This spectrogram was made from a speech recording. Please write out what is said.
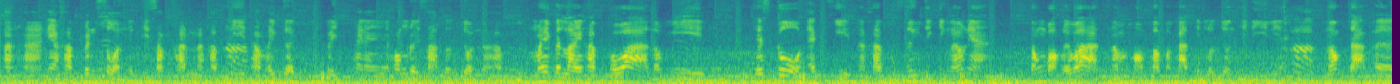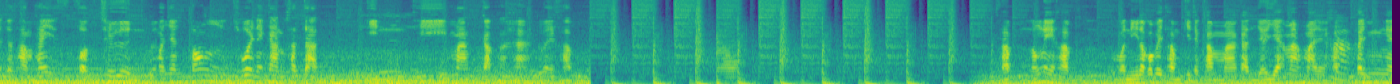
อืมอาหารเนี่ยครับเป็นส่วนหนึ่งที่สำคัญนะครับค่ะที่ทำให้เกิดกลิ่นภายในห้องโดยสารรถยนต์นะครับ ไม่เป็นไรครับ เพราะว่าเรามี Tesco Active นะครับ ซึ่งจริงๆแล้วเนี่ยต้องบอกเลยว่าน้ำหอมปรับอากาศติดรถยนต์ที่ดีเนี่ยค่ะนอกจากเอ่อจะทำให้สดชื่น มันยังต้องช่วยในการขจัดกลิ่นที่มากับอาหารด้วยครับ ครับน้องเนยครับ วันนี้เราก็ไปทำกิจกรรมมากันเยอะแยะมากมายเลยครับค่ะเป็นไง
